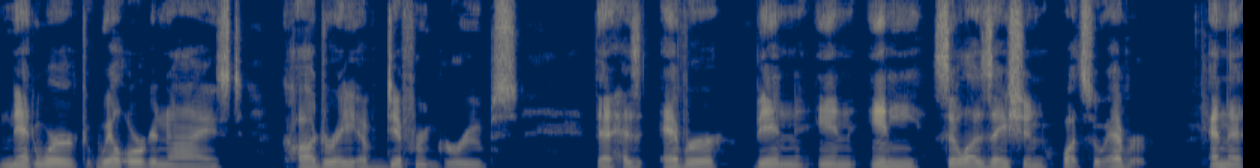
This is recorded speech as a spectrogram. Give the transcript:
networked, well organized cadre of different groups that has ever been in any civilization whatsoever. And the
